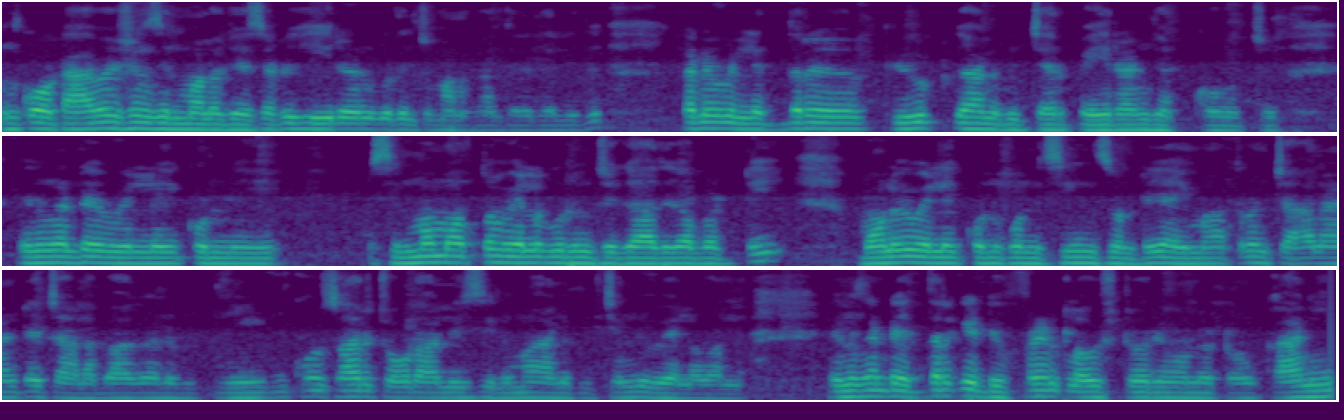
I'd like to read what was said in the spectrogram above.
ఇంకోటి ఆవేశం సినిమాలో చేశాడు. హీరోయిన్ గురించి మనకు అంతగా తెలియదు కానీ వీళ్ళిద్దరు క్యూట్గా అనిపించారు పేరు అని చెప్పుకోవచ్చు. ఎందుకంటే వీళ్ళు కొన్ని సినిమా మొత్తం వీళ్ళ గురించి కాదు కాబట్టి మామూలుగా వెళ్ళే కొన్ని కొన్ని సీన్స్ ఉంటాయి. అవి మాత్రం చాలా అంటే చాలా బాగా అనిపించింది ఇంకోసారి చూడాలి సినిమా అనిపించింది వీళ్ళ వల్ల. ఎందుకంటే ఇద్దరికి డిఫరెంట్ లవ్ స్టోరీ ఉండటం. కానీ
